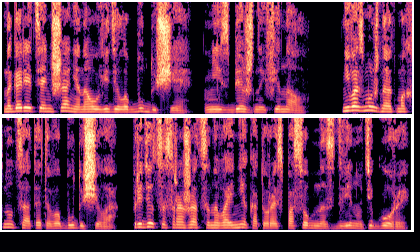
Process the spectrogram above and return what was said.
На горе Тяньшань она увидела будущее, неизбежный финал. Невозможно отмахнуться от этого будущего. Придется сражаться на войне, которая способна сдвинуть горы.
